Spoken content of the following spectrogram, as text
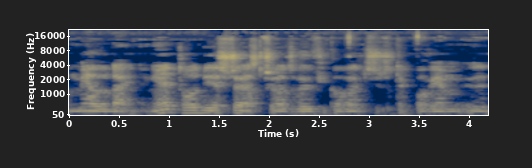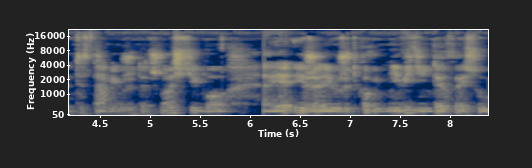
miarodajne, nie? To jeszcze raz trzeba zweryfikować, że tak powiem, y, testami użyteczności, bo je, jeżeli użytkownik nie widzi interfejsu,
